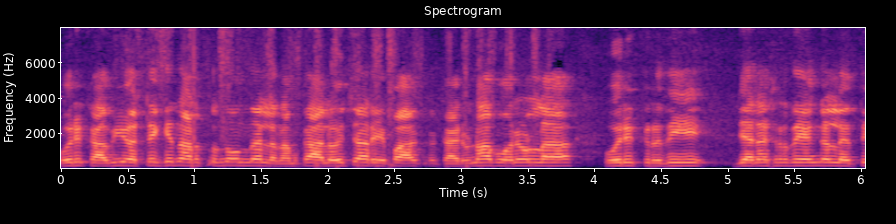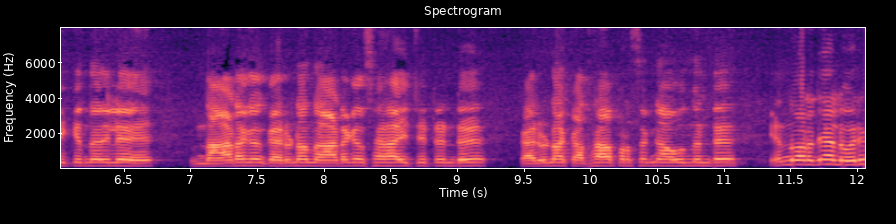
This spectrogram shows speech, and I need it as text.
ഒരു കവി ഒറ്റയ്ക്ക് നടത്തുന്ന ഒന്നല്ല. നമുക്ക് ആലോചിച്ചറിയാം. ഇപ്പം കരുണ പോലുള്ള ഒരു കൃതി ജനഹൃദയങ്ങളിൽ എത്തിക്കുന്നതിൽ നാടകം കരുണ നാടകം സഹായിച്ചിട്ടുണ്ട്. കരുണ കഥാപ്രസംഗമാവുന്നുണ്ട്. എന്ന് പറഞ്ഞാൽ ഒരു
